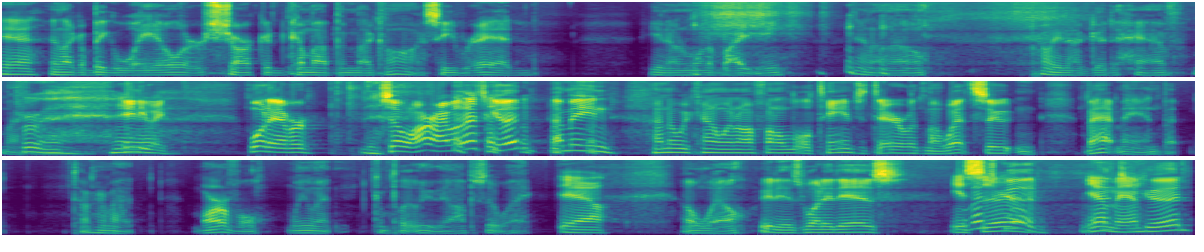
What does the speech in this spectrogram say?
Yeah. and like a big whale or shark could come up and be like, oh, I see red, you know, and want to bite me. I don't know. Probably not good to have. But anyway, whatever. So, all right, well, that's good. I mean, I know we kind of went off on a little tangent there with my wetsuit and Batman, but talking about Marvel, we went completely the opposite way. Yeah. Oh well, it is what it is. Yes, well, that's sir. good. Yeah, That's man. Good.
